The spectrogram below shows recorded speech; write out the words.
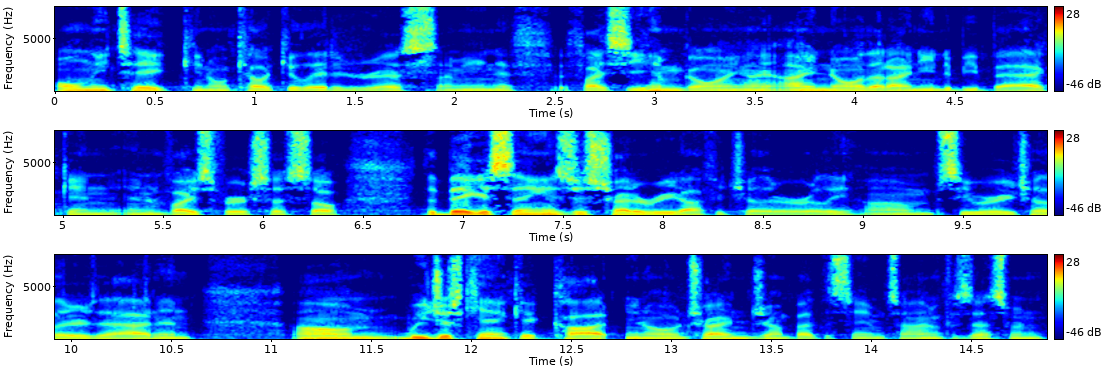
only take you know calculated risks. I mean, if if I see him going, I, I know that I need to be back, and, and vice versa. So the biggest thing is just try to read off each other early, um, see where each other is at, and um, we just can't get caught. You know, and try and jump at the same time because that's when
